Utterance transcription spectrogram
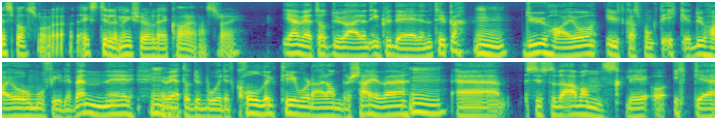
Det spørsmålet Jeg stiller meg sjøl det hver eneste dag. Jeg vet jo at du er en inkluderende type. Mm. Du har jo i utgangspunktet ikke Du har jo homofile venner. Jeg vet at du bor i et kollektiv hvor det er andre skeive. Mm. Eh, Syns du det er vanskelig å ikke,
